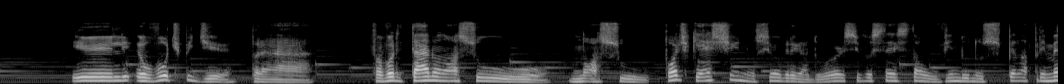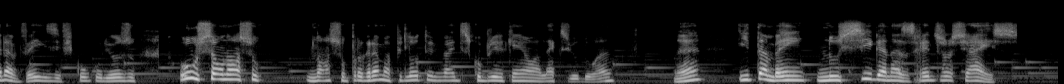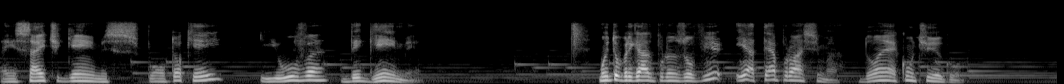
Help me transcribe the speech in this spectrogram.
ele, eu vou te pedir para favoritar o nosso nosso podcast no seu agregador. Se você está ouvindo-nos pela primeira vez e ficou curioso, ouça o nosso nosso programa piloto e vai descobrir quem é o Alex e o Duan, né? E também nos siga nas redes sociais, em sitegames.ok e Uva The Game. Muito obrigado por nos ouvir e até a próxima. Duan é contigo.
